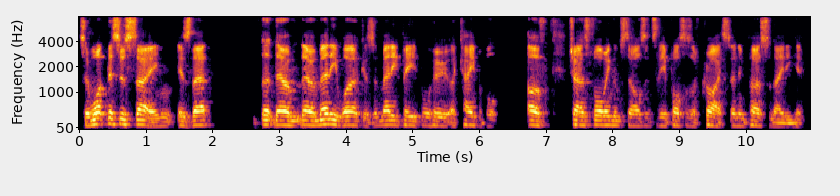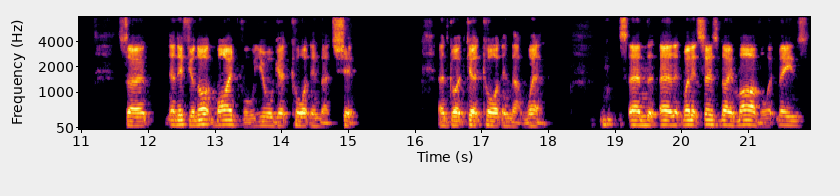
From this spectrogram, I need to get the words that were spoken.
So what this is saying is that, that there, are, there are many workers and many people who are capable of transforming themselves into the apostles of Christ and impersonating him. So, and if you're not mindful, you will get caught in that ship and got, get caught in that web. And, and when it says no marvel, it means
